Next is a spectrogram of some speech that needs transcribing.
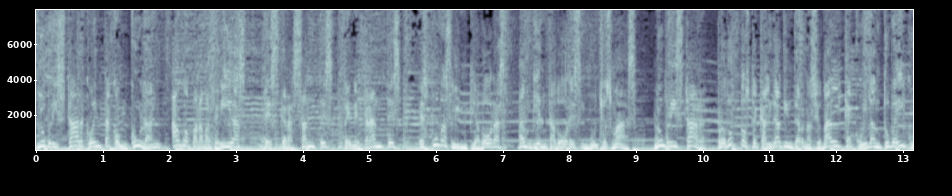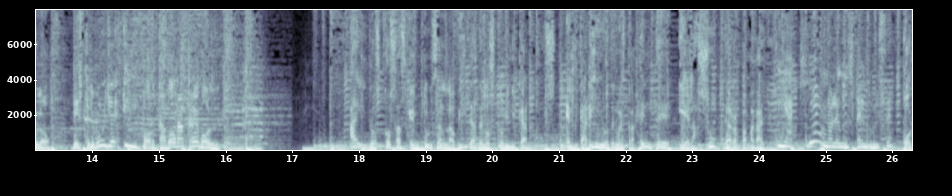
Lubristar cuenta con coolant, agua para baterías, desgrasantes, penetrantes, espumas limpiadoras, ambientadores y muchos más. Lubristar, productos de calidad internacional que cuidan tu vehículo. Distribuye importadora Trébol. Hay dos cosas que endulzan la vida de los dominicanos, el cariño de nuestra gente y el azúcar papagayo. ¿Y a quién no le gusta el dulce? Por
